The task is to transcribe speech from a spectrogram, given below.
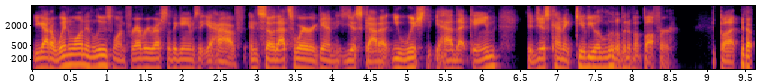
you got to win one and lose one for every rest of the games that you have. And so that's where, again, you just got to, you wish that you had that game to just kind of give you a little bit of a buffer. But yep.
